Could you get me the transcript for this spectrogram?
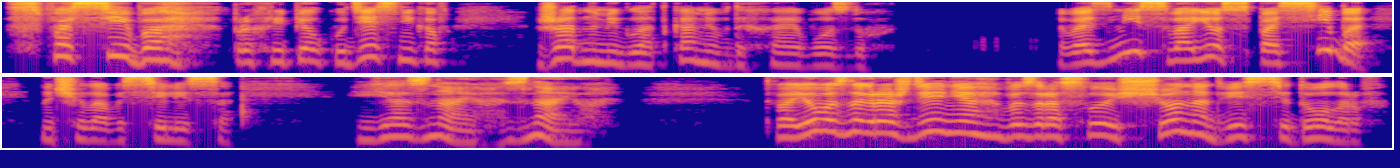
«Спасибо!» — прохрипел Кудесников, жадными глотками вдыхая воздух. «Возьми свое спасибо!» — начала Василиса. «Я знаю, знаю», Твое вознаграждение возросло еще на 200 долларов.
